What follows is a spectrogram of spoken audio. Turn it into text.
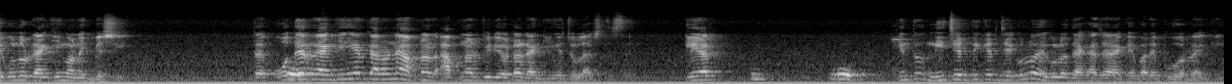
এগুলোর র্যাঙ্কিং অনেক বেশি। তা ওদের র্যাঙ্কিং এর কারণে আপনার আপনার ভিডিওটা র্যাঙ্কিং এ চলে আসতেছে। ক্লিয়ার কিন্তু নিচের দিকের যেগুলো এগুলো দেখা যায় একেবারে পুয়ার র্যাঙ্কিং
